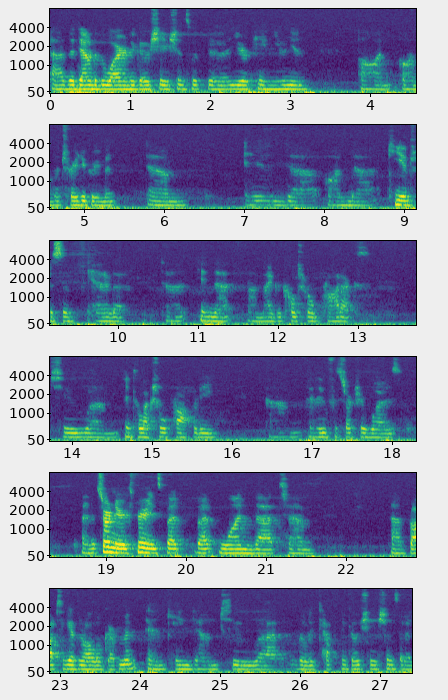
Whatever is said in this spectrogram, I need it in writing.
uh, the down to the wire negotiations with the European Union on on the trade agreement um, and uh, on uh, key interests of Canada uh, in that from agricultural products to um, intellectual property um, and infrastructure was an extraordinary experience, but but one that um, uh, brought together all of government and came down to uh, really tough negotiations that I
